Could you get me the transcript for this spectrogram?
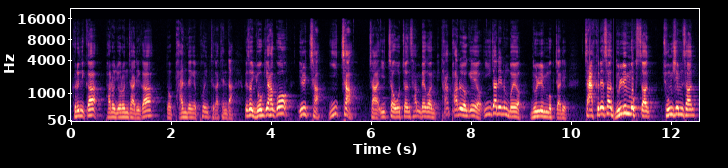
그러니까 바로 요런 자리가 또 반등의 포인트가 된다. 그래서 여기하고 1차, 2차, 자, 2차 5,300원 다 바로 여기에요. 이 자리는 뭐예요? 눌림목 자리. 자, 그래서 눌림목선, 중심선,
